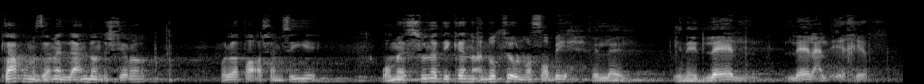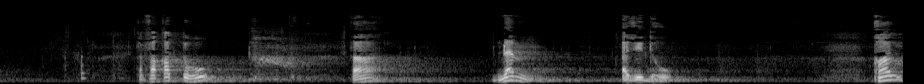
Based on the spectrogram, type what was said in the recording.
بتعرفوا من زمان لا عندهم اشتراك ولا طاقة شمسية؟ ومن السنة كانوا أن يطفئوا المصابيح في الليل. يعني الليل ليل على الآخر. ففقدته فلم أجده. قال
